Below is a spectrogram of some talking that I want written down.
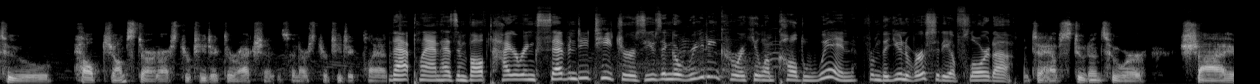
to help jumpstart our strategic directions and our strategic plan. That plan has involved hiring 70 teachers using a reading curriculum called WIN from the University of Florida. To have students who are shy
